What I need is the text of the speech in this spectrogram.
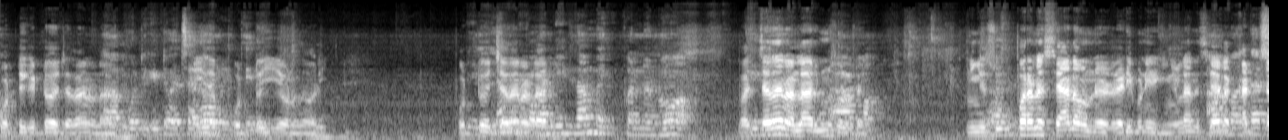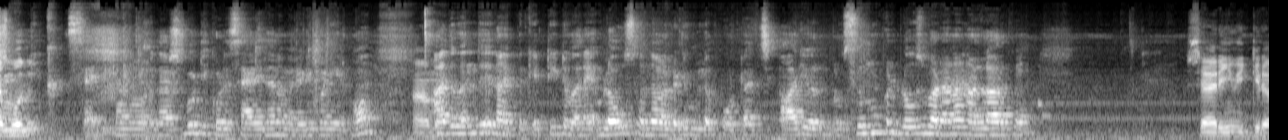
பொட்டுக்கிட்டு வச்சா தான் நல்லா பொட்டுக்கிட்டு வச்சா தான் பொட்டு தான் வடி பொட்டு வச்சா தான் நல்லா இருக்கும் பண்ணிட்டு தான் மேக் பண்ணணும். வச்சா தான் நல்லா இருக்குன்னு சொல்கிறேன். நீங்கள் சூப்பரான சேலை ஒன்று ரெடி பண்ணியிருக்கீங்களா அந்த சேலை கட்டும் போது தர்ஷபூட்டி சரி நம்மளோட தர்ஷபூட்டிக்கோட saree தான் நம்ம ரெடி பண்ணியிருக்கோம். அது வந்து நான் இப்போ கட்டிட்டு வரேன். ப்ளவுஸ் வந்து ஆல்ரெடி உள்ள போட்டாச்சு. ஆரி ஒரு ப்ளவுஸ் சிம்பிள் ப்ளவுஸ் பட் ஆனால் நல்லா இருக்கும். சேரீயும் விற்கிற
